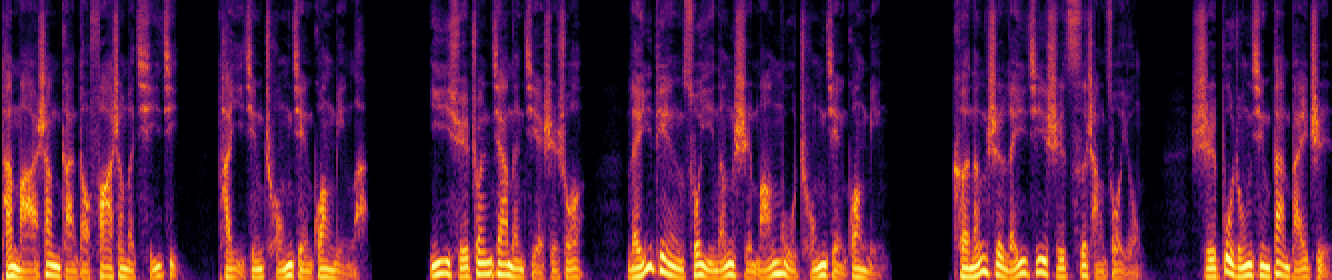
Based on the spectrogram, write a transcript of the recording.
他马上感到发生了奇迹，他已经重见光明了。医学专家们解释说，雷电所以能使盲目重见光明，可能是雷击时磁场作用，使不溶性蛋白质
